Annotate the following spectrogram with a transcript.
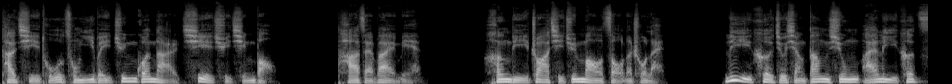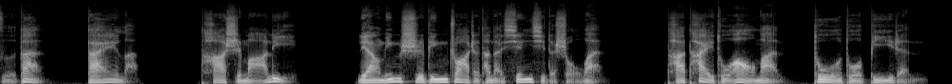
他企图从一位军官那儿窃取情报，他在外面。亨利抓起军帽走了出来，立刻就像当胸挨了一颗子弹，呆了。他是玛丽。两名士兵抓着他那纤细的手腕，他态度傲慢，咄咄逼人。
